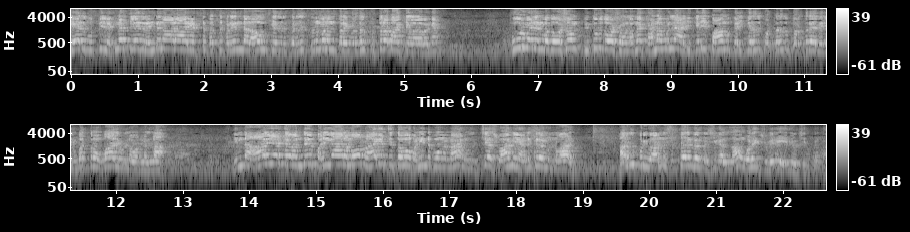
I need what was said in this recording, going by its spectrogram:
கேது புத்தி லக்னத்திலேருந்து ரெண்டு நாலு ஆறு எட்டு பத்து பன்னிரெண்டு ராகு கேது இருக்கிறது திருமணம் தரைப்படுதல் புத்திர பாக்கியம் பூர்வ ஜென்ம தோஷம் பிதுர் தோஷம் உள்ளவங்க கனவுல அடிக்கடி பாம்பு கடிக்கிறது கொத்துறது துரத்துறது உபத்திரம் உபாதி உள்ளவங்க எல்லாம் இந்த ஆலயத்தை வந்து பரிகாரமோ பிராயச்சித்தமோ பண்ணிட்டு போங்கன்னா நிச்சய சுவாமி அனுகிரகம் பண்ணுவார். அருள் புரிவார்னு சித்தர்கள் ரிஷிகள் எல்லாம் ஓலை சுவீரை எழுதி வச்சிருப்பாங்க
